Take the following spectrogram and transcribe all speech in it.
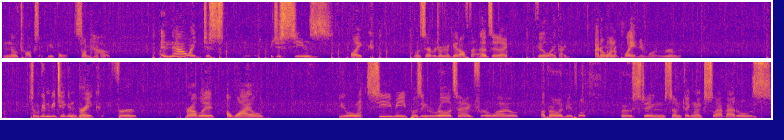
no toxic people somehow, and now I just it just seems like once every time I get off the headset, I feel like I I don't want to play anymore. So I'm gonna be taking a break for probably a while you won't see me posting Gorilla Tag for a while. I'll probably be posting something like Slap Battles.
